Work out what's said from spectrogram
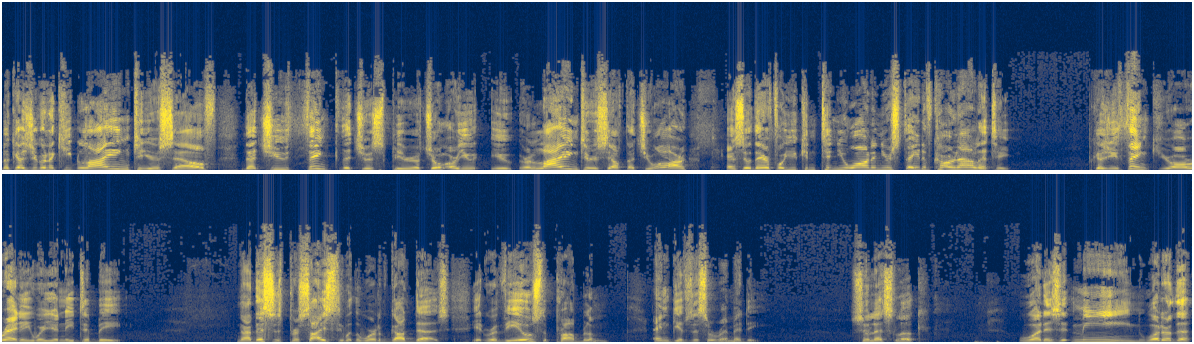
Because you're going to keep lying to yourself that you think that you're spiritual or you, you are lying to yourself that you are. And so therefore you continue on in your state of carnality because you think you're already where you need to be. Now, this is precisely what the Word of God does it reveals the problem and gives us a remedy. So let's look. What does it mean? What are the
